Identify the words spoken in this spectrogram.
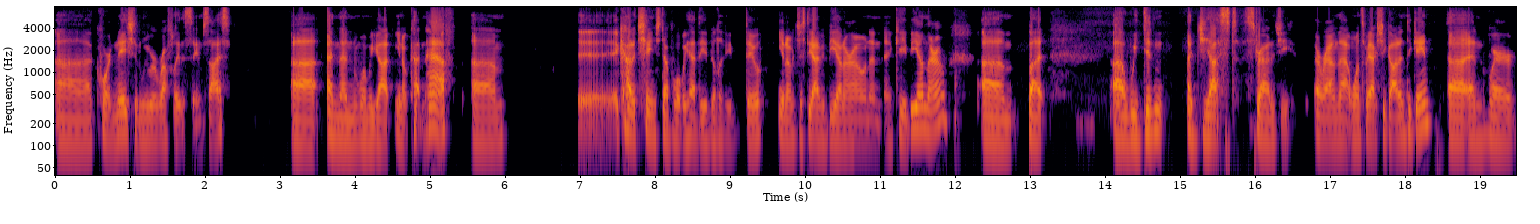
uh, coordination, we were roughly the same size, uh, and then when we got you know cut in half, um, it, it kind of changed up what we had the ability to do. You know, just the IVB on our own and, and KB on their own, um, but uh, we didn't adjust strategy around that once we actually got into game uh, and where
